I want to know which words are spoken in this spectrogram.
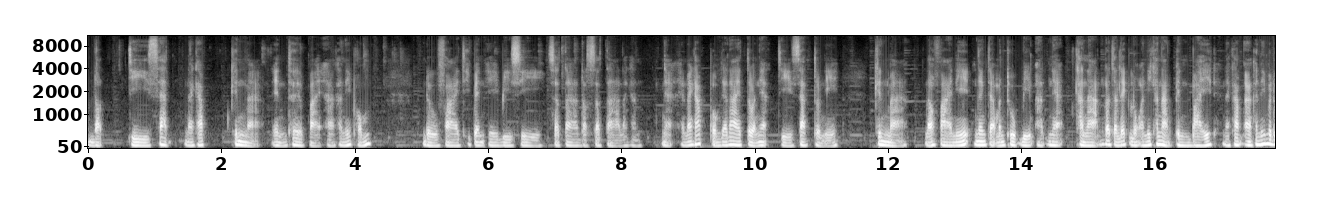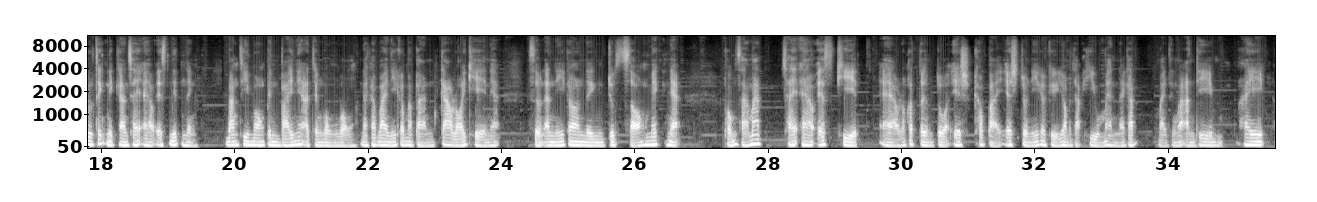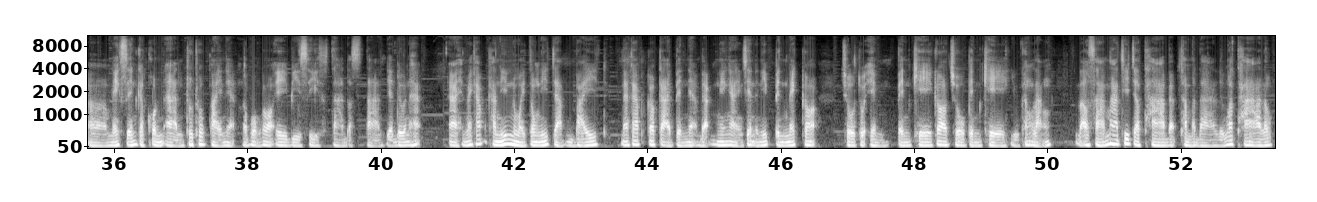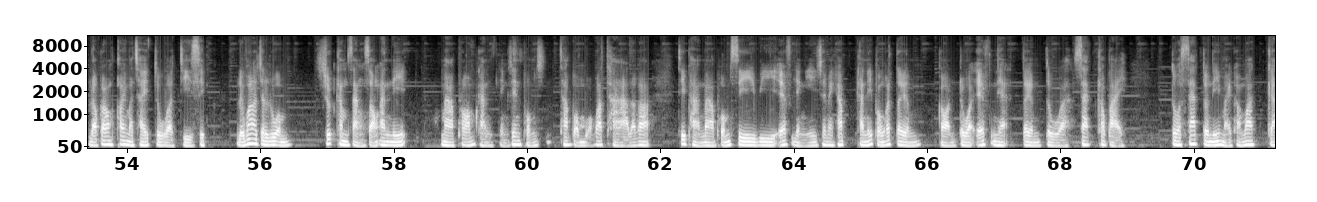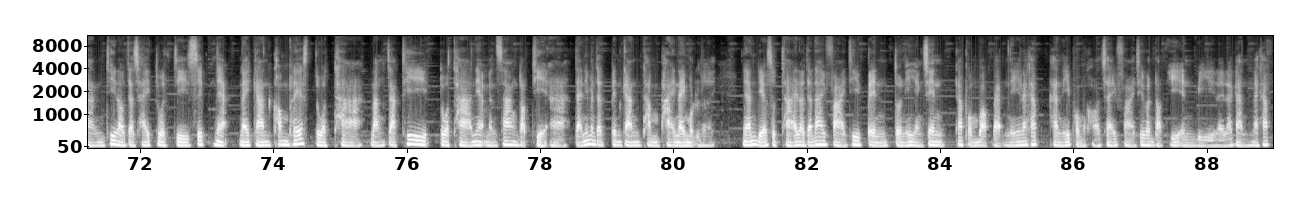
.gz นะครับ ขึ้นมา enter ไปอะคราวนี้ผม ดูไฟล์ที่เป็น abc star dot star แล้วกันเนี่ยเห็นไหมครับ ผมจะได้ตัวเนี้ย gz ตัวนี้ขึ้นมา แล้วไฟล์นี้เนื่องจากมันถูกบีบอัดเนี่ยขนาดก็จะเล็กลงอันนี้ขนาดเป็นไบต์นะครับอะคราวนี้มาดูเทคนิคการใช้ ls นิดหนึ่งบางทีมองเป็นไบต์เนี่ยอาจจะงงๆนะครับว่าอันนี้ก็มาประมาณ 900k เนี่ยส่วนอันนี้ก็ 1.2 เมกเนี่ยผมสามารถใช้ ls ขีด l แล้วก็เติมตัว h เข้าไป h ตัวนี้ก็คือย่อมาจาก human นะครับ หมายถึงว่าอันที่ให้ make sense กับคนอ่านทั่วๆไปเนี่ยแล้วผมก็บอก a b c star dot star เดี๋ยวดูนะฮะอ่าเห็นไหมครับคันนี้หน่วยตรงนี้จาก byte นะครับก็กลายเป็นเนี่ยแบบง่ายๆ อย่างเช่นอันนี้เป็น meg ก็โชว์ตัว m เป็น k ก็โชว์เป็น k อยู่ข้างหลัง เราสามารถที่จะทาแบบธรรมดา หรือว่าทาแล้วเราก็ค่อยมาใช้ตัว gzip หรือว่าเราจะรวมชุดคำสั่ง 2 อันนี้มาพร้อมกัน อย่างเช่นผมถ้าผมบอกว่าทาแล้วก็ ที่ผ่านมาผม cvf อย่างนี้ใช่ไหมครับ คราวนี้ผมก็เติมก่อนตัว f เนี่ยเติมตัว z เข้าไป ตัว z ตัวนี้หมายความว่าการที่เราจะใช้ตัว gzip เนี่ยในการ compress ตัว tar หลังจากที่ตัว tar เนี่ยมันสร้าง .tar แต่นี่มันจะเป็นการทำภายในหมดเลยงั้นเดี๋ยวสุดท้ายเราจะได้ไฟล์ที่เป็นตัวนี้อย่างเช่น ถ้าผมบอกแบบนี้นะครับคราวนี้ผมขอใช้ไฟล์ชื่อว่า .env เลยแล้วกันนะครับ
